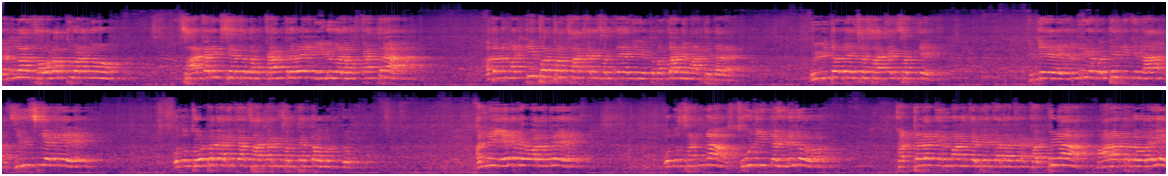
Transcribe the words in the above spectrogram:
ಎಲ್ಲ ಸವಲತ್ತುಗಳನ್ನು ಸಹಕಾರಿ ಕ್ಷೇತ್ರದ ಮುಖಾಂತರವೇ ನೀಡುವುದರ ಮುಖಾಂತರ ಅದನ್ನು ಮಲ್ಟಿಪರ್ಪಸ್ ಸಹಕಾರಿ ಸಂಸ್ಥೆಯಾಗಿ ಇವತ್ತು ಬದಲಾವಣೆ ಮಾಡ್ತಿದ್ದಾರೆ. ವಿವಿಧ ದೇಶ ಸಹಕಾರಿ ಸಂಸ್ಥೆ. ನಿಮಗೆ ಎಲ್ರಿಗೂ ಗೊತ್ತಿರ್ಲಿಕ್ಕಿಲ್ಲ ಸಿರಿಸಿಯಲ್ಲಿ ಒಂದು ತೋಟಗಾರಿಕಾ ಸಹಕಾರಿ ಸಂಸ್ಥೆ ಅಂತ ಒಂದುಂಟು. ಅಲ್ಲಿ ಏನು ವ್ಯವಹಾರ ಅಂದ್ರೆ ಒಂದು ಸಣ್ಣ ಸೂಜಿಯಿಂದ ಹಿಡಿದು ಕಟ್ಟಡ ನಿರ್ಮಾಣಕ್ಕೆ ಬೇಕಾದಾಗ ಕಬ್ಬಿಣ ಮಾರಾಟದವರೆಗೆ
